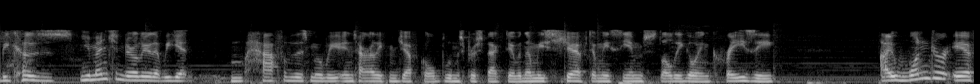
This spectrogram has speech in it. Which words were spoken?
because you mentioned earlier that we get half of this movie entirely from Jeff Goldblum's perspective, and then we shift and we see him slowly going crazy. I wonder if,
